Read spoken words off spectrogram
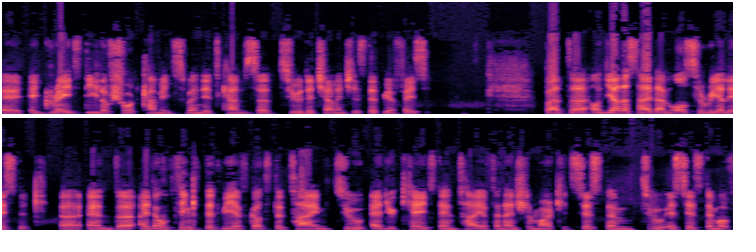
a, a, great deal of shortcomings when it comes uh, to the challenges that we are facing. But uh, on the other side, I'm also realistic. Uh, and uh, I don't think that we have got the time to educate the entire financial market system to a system of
